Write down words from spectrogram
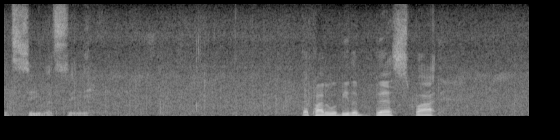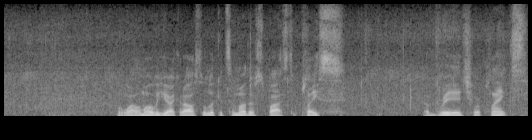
Let's see, let's see. That probably would be the best spot. But while I'm over here, I could also look at some other spots to place a bridge or planks.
